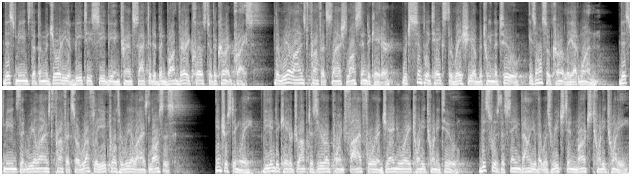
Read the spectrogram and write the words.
This means that the majority of BTC being transacted have been bought very close to the current price. The realized profit slash loss indicator, which simply takes the ratio between the two, is also currently at 1. This means that realized profits are roughly equal to realized losses. Interestingly, the indicator dropped to 0.54 in January 2022. This was the same value that was reached in March 2020.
